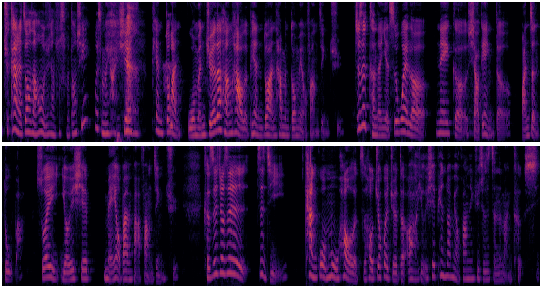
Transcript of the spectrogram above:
去看了之后，然后我就想说，什么东西？为什么有一些 片段我们觉得很好的片段，他们都没有放进去？就是可能也是为了那个小电影的完整度吧，所以有一些没有办法放进去。可是就是自己看过幕后了之后，就会觉得啊，有一些片段没有放进去，就是真的蛮可惜，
